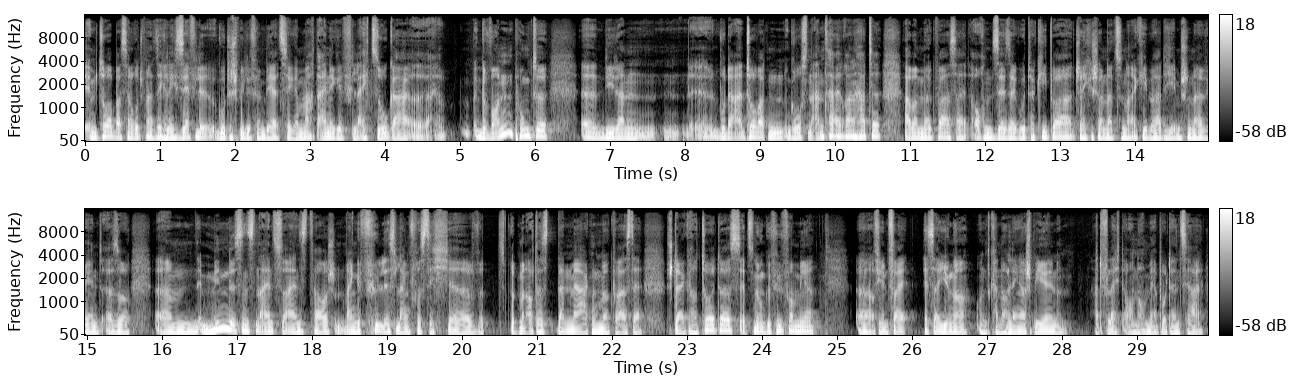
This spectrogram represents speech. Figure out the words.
Im Tor Bastian Rutschmann hat sicherlich sehr viele gute Spiele für den BRC gemacht, einige vielleicht sogar äh, gewonnen, Punkte, äh, die dann, äh, wo der Torwart einen großen Anteil dran hatte. Aber Mirkwa ist halt auch ein sehr, sehr guter Keeper, tschechischer Nationalkeeper, hatte ich eben schon erwähnt. Also ähm, mindestens ein 1 zu 1 Tausch und mein Gefühl ist, langfristig äh, wird, wird man auch das dann merken, Mirkwa ist der stärkere Torhüter, ist jetzt nur ein Gefühl von mir. Äh, auf jeden Fall ist er jünger und kann noch länger spielen und hat vielleicht auch noch mehr Potenzial.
